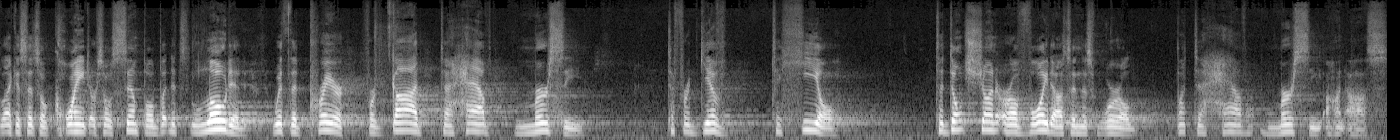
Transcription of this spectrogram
like I said, so quaint or so simple, but it's loaded with the prayer for God to have mercy, to forgive, to heal, to don't shun or avoid us in this world, but to have mercy on us.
